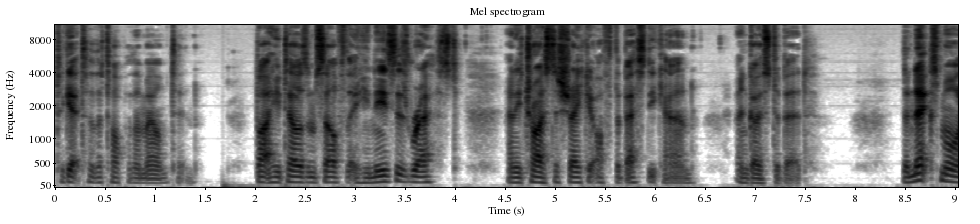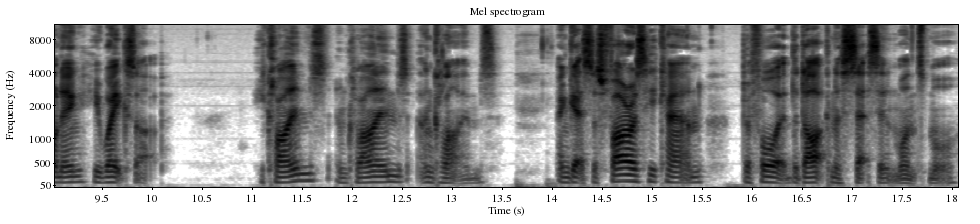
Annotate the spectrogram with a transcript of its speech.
to get to the top of the mountain? But he tells himself that he needs his rest and he tries to shake it off the best he can and goes to bed. The next morning, he wakes up. He climbs and climbs and climbs and gets as far as he can before the darkness sets in once more.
